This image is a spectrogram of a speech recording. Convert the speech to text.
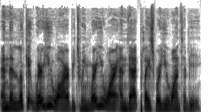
And then look at where you are between where you are and that place where you want to be.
